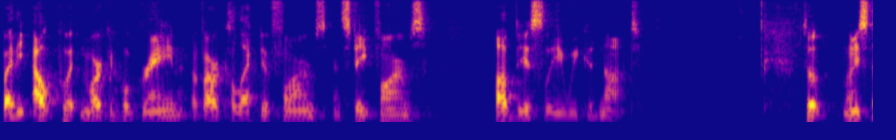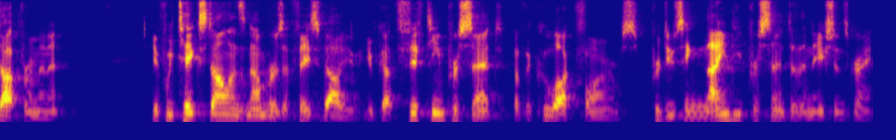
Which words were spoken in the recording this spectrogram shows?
by the output and marketable grain of our collective farms and state farms? Obviously, we could not. So let me stop for a minute. If we take Stalin's numbers at face value, you've got 15% of the kulak farms producing 90% of the nation's grain.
